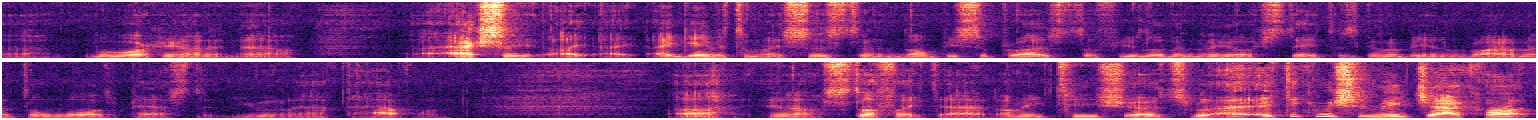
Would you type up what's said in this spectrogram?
Uh, we're working on it now. Actually, I, I, I, gave it to my sister, and don't be surprised if you live in New York State, there's going to be an environmental law that passed it. You're going to have to have one. Uh, you know, stuff like that. I make T-shirts, but I, I, think we should make Jack Heart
